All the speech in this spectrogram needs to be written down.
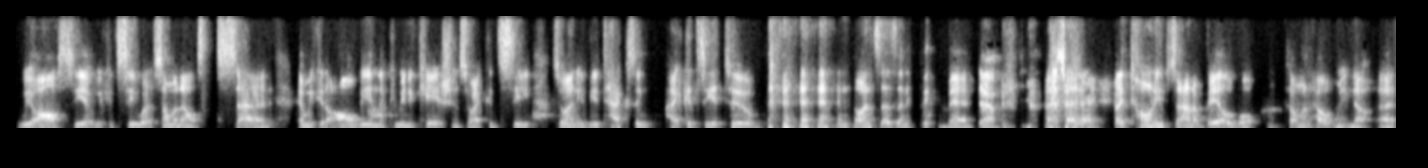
we all see it. We could see what someone else said, and we could all be in the communication. So I could see. So any of you texting, I could see it too. and no one says anything bad. Yeah, that's cool. like Tony's not available. Someone help me. No. Uh,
